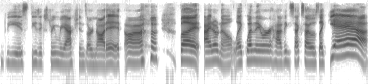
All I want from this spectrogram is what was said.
these these extreme reactions are not it uh but i don't know like when they were having sex i was like yeah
